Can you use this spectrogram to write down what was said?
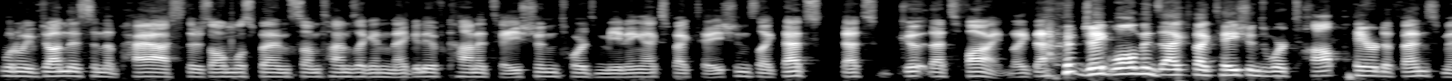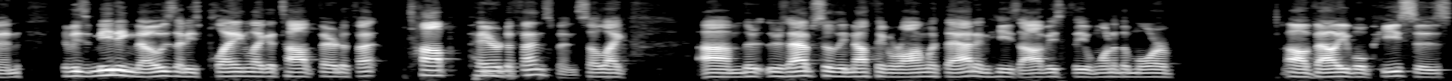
when we've done this in the past, there's almost been sometimes like a negative connotation towards meeting expectations. Like that's that's good. That's fine. Like that Jake Walman's expectations were top pair defensemen. If he's meeting those, then he's playing like a top pair def- top pair mm-hmm. defenseman. So like um, there, there's absolutely nothing wrong with that. And he's obviously one of the more uh, valuable pieces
